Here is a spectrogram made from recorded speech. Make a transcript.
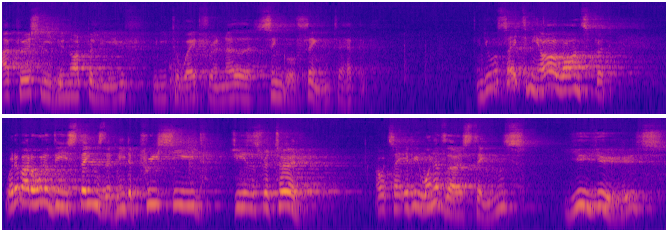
I personally do not believe we need to wait for another single thing to happen. And you will say to me, Oh, Lance, but what about all of these things that need to precede Jesus' return? I would say every one of those things you use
